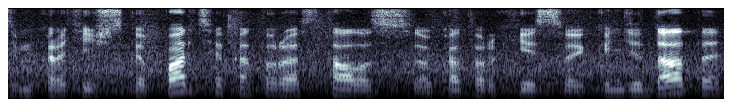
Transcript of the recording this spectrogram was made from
демократическая партия, которая осталась, у которых есть свои кандидаты,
